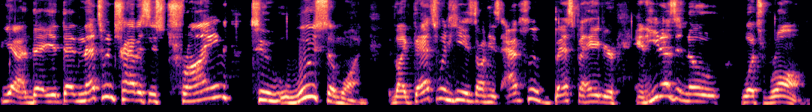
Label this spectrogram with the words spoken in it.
yeah, that, that and that's when Travis is trying to woo someone. Like that's when he is on his absolute best behavior, and he doesn't know what's wrong.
